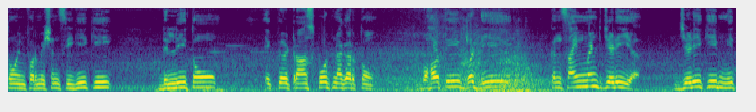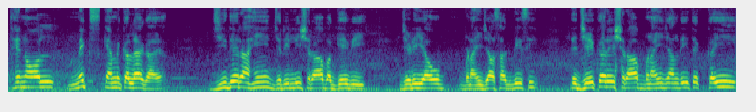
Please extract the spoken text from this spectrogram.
ਤੋਂ ਇਨਫੋਰਮੇਸ਼ਨ ਸੀਗੀ ਕਿ ਦਿੱਲੀ ਤੋਂ ਇੱਕ ਟਰਾਂਸਪੋਰਟ ਨਗਰ ਤੋਂ ਬਹੁਤ ਹੀ ਵੱਡੀ ਕਨਸਾਈਨਮੈਂਟ ਜਿਹੜੀ ਆ, ਜਿਹੜੀ ਕਿ ਮੀਥੇਨੋਲ ਮਿਕਸ ਕੈਮੀਕਲ ਹੈਗਾ ਆ, ਜਿਹਦੇ ਰਾਹੀਂ ਜ਼ਹਿਰੀਲੀ ਸ਼ਰਾਬ ਅੱਗੇ ਵੀ ਜਿਹੜੀ ਆ ਉਹ ਬਣਾਈ ਜਾ ਸਕਦੀ ਸੀ ਤੇ ਜੇਕਰ ਇਹ ਸ਼ਰਾਬ ਬਣਾਈ ਜਾਂਦੀ ਤੇ ਕਈ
